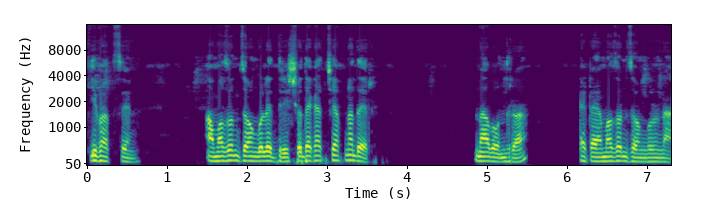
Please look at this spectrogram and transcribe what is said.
কি ভাবছেন? আমাজন জঙ্গলের দৃশ্য দেখাচ্ছি আপনাদের? না বন্ধুরা, এটা অ্যামাজন জঙ্গল না।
